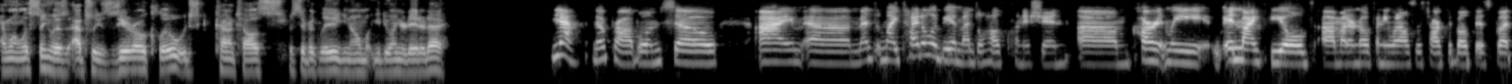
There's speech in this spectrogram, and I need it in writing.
everyone listening who has absolutely zero clue, just kind of tell us specifically, you know, what you do on your day to day. Yeah, no problem. So I'm a mental. My title would be a mental health clinician. Um, currently in my field, um, I don't know if anyone else has talked about this, but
